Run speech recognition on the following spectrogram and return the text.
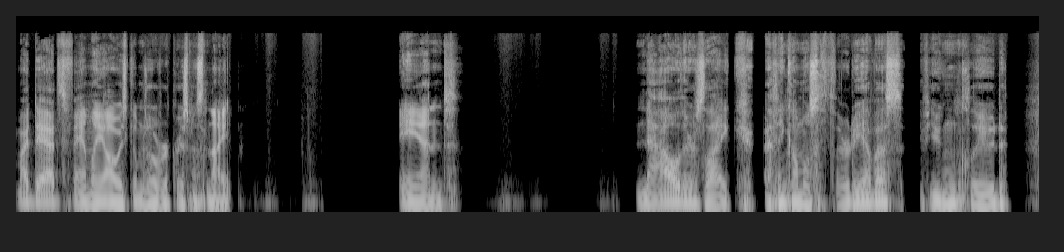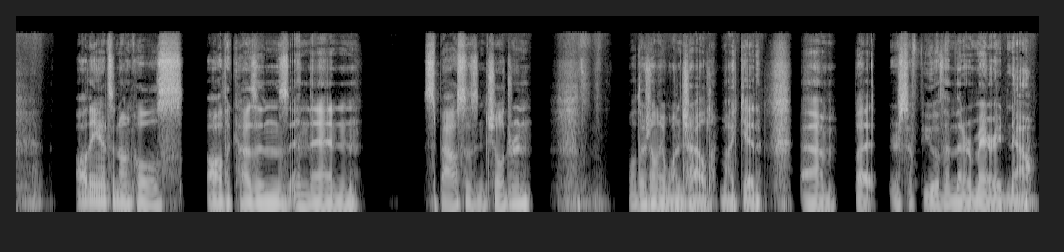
my dad's family always comes over Christmas night, and now there's like I think almost 30 of us if you include all the aunts and uncles, all the cousins and then spouses and children. Well, there's only one child, my kid. Um, but there's a few of them that are married now.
